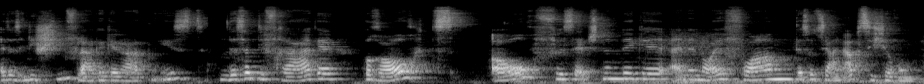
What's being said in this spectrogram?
etwas in die Schieflage geraten ist. Und deshalb die Frage, braucht es auch für Selbstständige eine neue Form der sozialen Absicherung?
